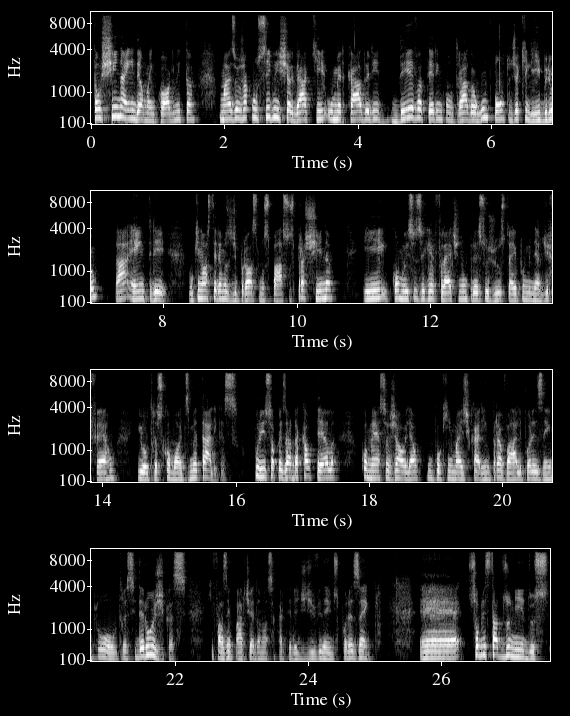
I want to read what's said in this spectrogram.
Então, China ainda é uma incógnita, mas eu já consigo enxergar que o mercado ele deva ter encontrado algum ponto de equilíbrio tá, entre o que nós teremos de próximos passos para a China e como isso se reflete num preço justo para o minério de ferro e outras commodities metálicas. Por isso, apesar da cautela, começa já a olhar um pouquinho mais de carinho para Vale, por exemplo, ou outras siderúrgicas, que fazem parte da nossa carteira de dividendos, por exemplo. É, sobre Estados Unidos,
